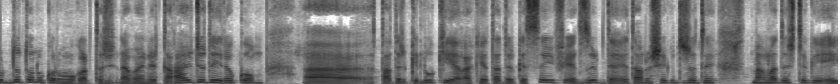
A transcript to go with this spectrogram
ঊর্ধ্বতন কর্মকর্তা সেনাবাহিনীর তারাই যদি এরকম তাদেরকে লুকিয়ে রাখে, তাদেরকে সেফ এক্সিট দেয়, তাহলে সেক্ষেত্রে সাথে বাংলাদেশ থেকে এই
